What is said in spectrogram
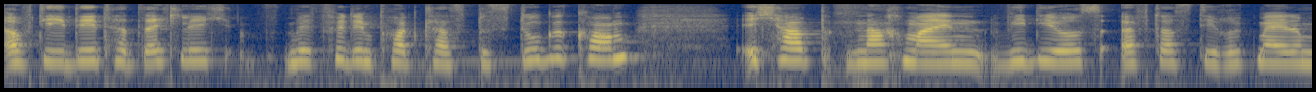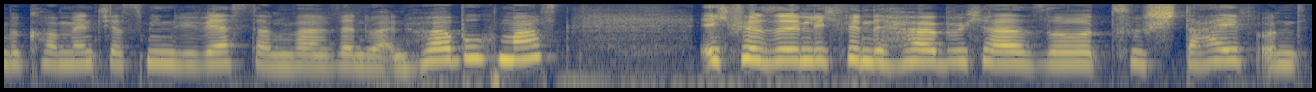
auf die Idee tatsächlich mit, für den Podcast bist du gekommen. Ich habe nach meinen Videos öfters die Rückmeldung bekommen, Mensch, Jasmin, wie wär's dann, wenn du ein Hörbuch machst? Ich persönlich finde Hörbücher so zu steif und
